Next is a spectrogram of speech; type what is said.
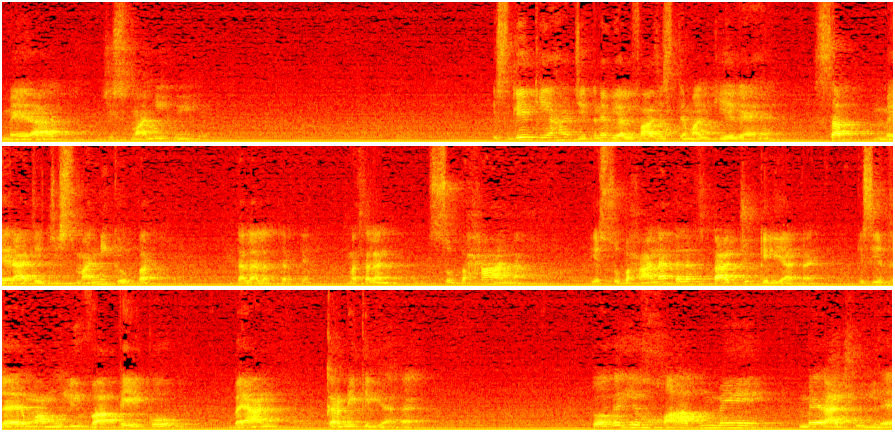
मेराज जिस्मानी हुई है। इसलिए कि यहाँ जितने भी अल्फाज इस्तेमाल किए गए हैं, सब मेराज जिस्मानी के ऊपर दलालत करते हैं। मसलन, सुबहाना। ये सुबहाना का लफ्ज़ ताजुब के लिए आता है। किसी गैर मामूली वाक़े को बयान करने के लिए आता है। तो अगर ये ख्वाब में मेराज हुई है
